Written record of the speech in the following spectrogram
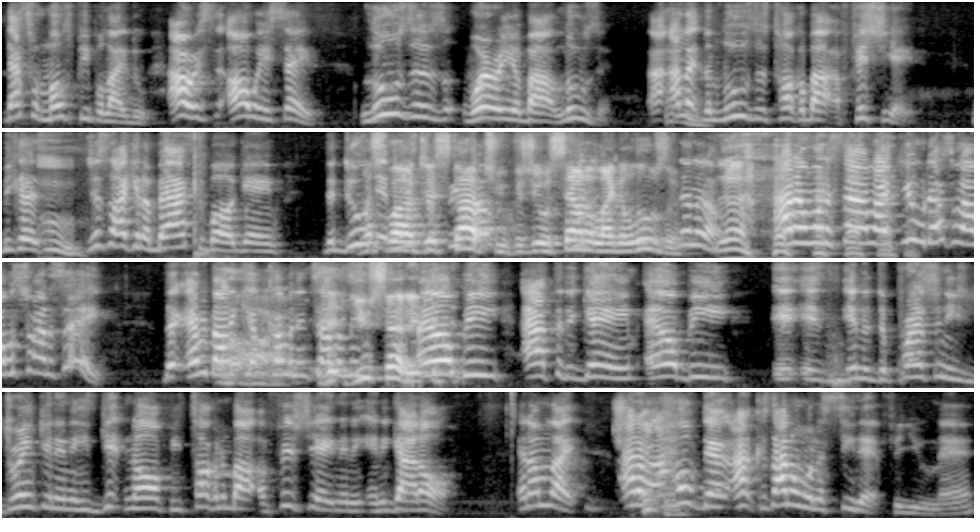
that's what most people like to do. I always, always say losers worry about losing. I, I let Mm. the losers talk about officiating because just like in a basketball game, the dude That's that why I just stopped throw- you because you were sounding like a loser. No, no, no. I don't want to sound like you. That's what I was trying to say. Everybody Oh, kept coming and telling me You said it. LB after the game, LB is, in a depression. He's drinking and he's getting off. He's talking about officiating and he, and he got off. And I'm like, I don't. I hope that because I, don't want to see that for you, man.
